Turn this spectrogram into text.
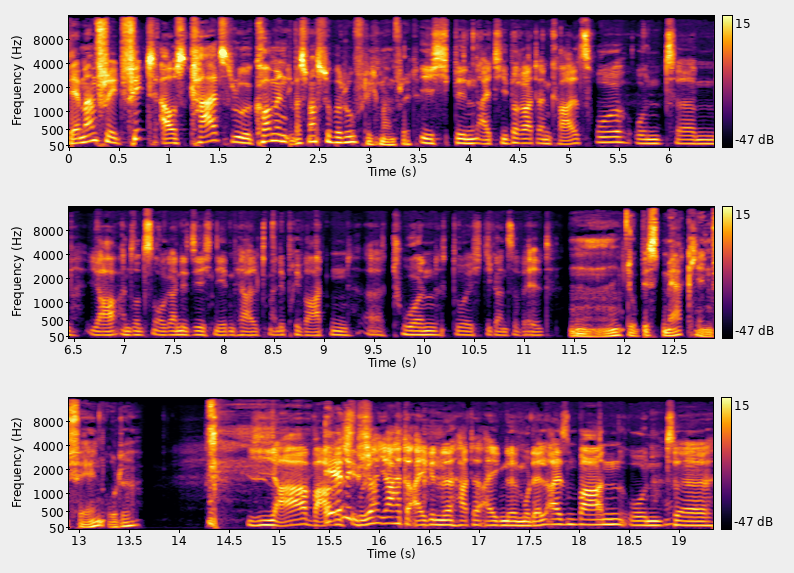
Der Manfred Fit aus Karlsruhe kommen. Was machst du beruflich, Manfred? Ich bin IT-Berater in Karlsruhe und ähm, ja, ansonsten organisiere ich nebenher halt meine privaten äh, Touren durch die ganze Welt. Mhm, Du bist Märklin-Fan, oder? Ja, war Ehrlich? ich früher. Ja, hatte eigene, hatte eigene Modelleisenbahn und äh,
